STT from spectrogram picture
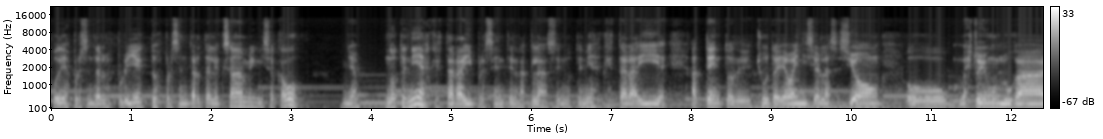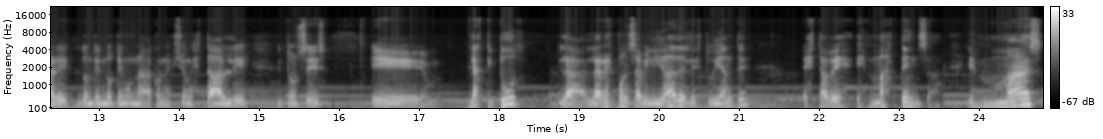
podías presentar los proyectos, presentarte al examen y se acabó. ¿Ya? No tenías que estar ahí presente en la clase, no tenías que estar ahí eh, atento de chuta, ya va a iniciar la sesión o estoy en un lugar eh, donde no tengo una conexión estable. Entonces, eh, la actitud, la, la responsabilidad del estudiante esta vez es más tensa, es más...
